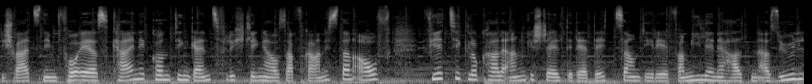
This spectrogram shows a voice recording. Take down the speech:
Die Schweiz nimmt vorerst keine Kontingenzflüchtlinge aus Afghanistan auf. 40 lokale Angestellte der DEZA und ihre Familien erhalten Asyl,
